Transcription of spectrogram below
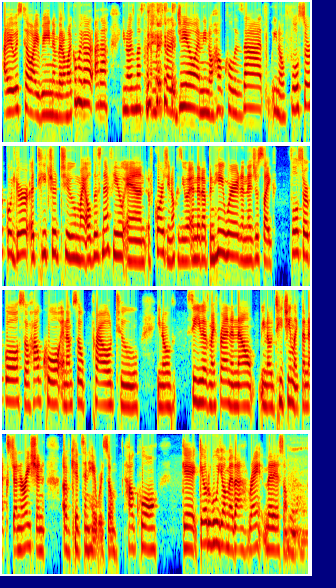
I always tell Irene and Vero, I'm like, oh my God, Ara, you know, es más de Gio, and you know, how cool is that? You know, full circle, you're a teacher to my oldest nephew, and of course, you know, because you ended up in Hayward, and it's just like full circle. So how cool, and I'm so proud to, you know see you as my friend and now, you know, teaching like the next generation of kids in Hayward. So how cool. Que, que orgullo me da, right? Ver eso. Yeah.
